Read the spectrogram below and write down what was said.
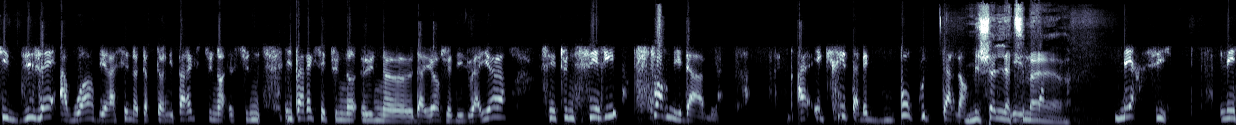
qui, disait avoir des racines autochtones. Il paraît que c'est une, il paraît que c'est une, une d'ailleurs, je l'ai lu ailleurs, c'est une série formidable, écrite avec beaucoup de talent. Michel Latimer. Merci. Les,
